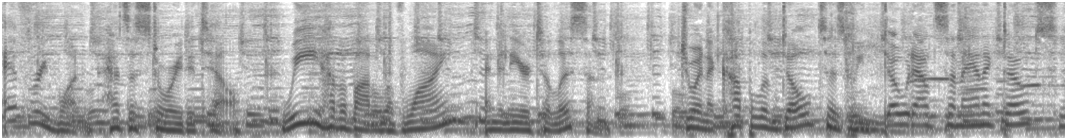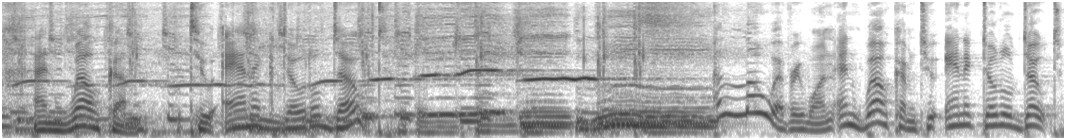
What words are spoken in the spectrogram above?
Everyone has a story to tell. We have a bottle of wine and an ear to listen. Join a couple of dolts as we dote out some anecdotes, and welcome to Anecdotal Dote. Everyone, and welcome to Anecdotal Dote,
